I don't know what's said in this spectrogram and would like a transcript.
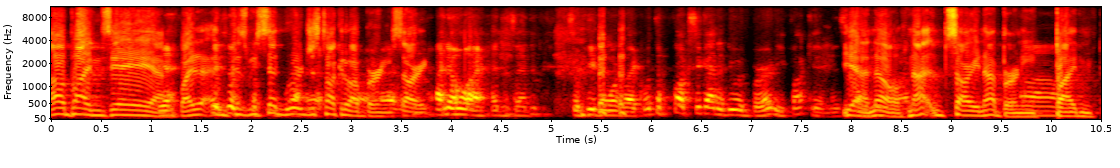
Oh, Biden's, yeah, yeah, yeah. Yeah. Because we said we were just talking about Bernie. Sorry. I know why. I just had to, so people weren't like, "What the fuck's it got to do with Bernie? Fuck him." It's Yeah, no, Biden. not sorry, not Bernie. Um, Biden.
